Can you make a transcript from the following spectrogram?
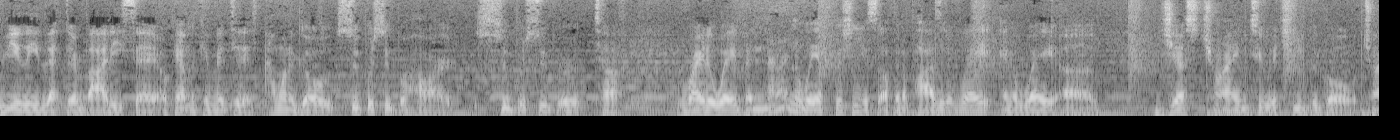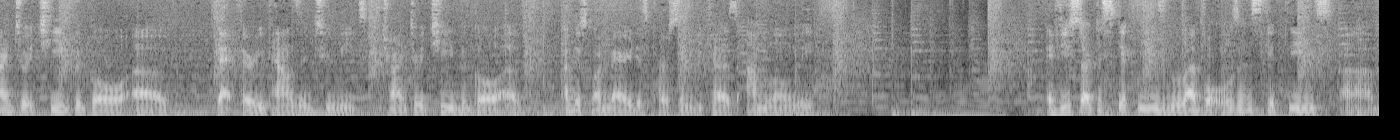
really let their body say, okay, I'm going to commit to this. I want to go super, super hard, super, super tough right away, but not in a way of pushing yourself in a positive way, in a way of just trying to achieve the goal, trying to achieve the goal of that 30 pounds in two weeks, trying to achieve the goal of I'm just going to marry this person because I'm lonely. If you start to skip these levels and skip these um,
